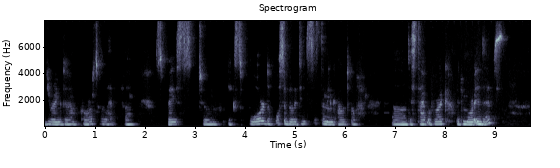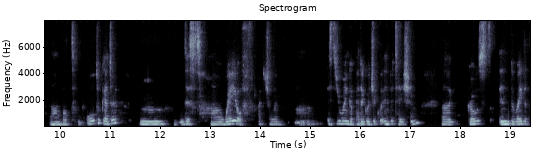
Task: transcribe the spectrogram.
during the course we'll have uh, space to explore the possibilities stemming out of uh, this type of work a bit more in depth. Uh, but altogether, um, this uh, way of actually uh, issuing a pedagogical invitation goes in the way that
